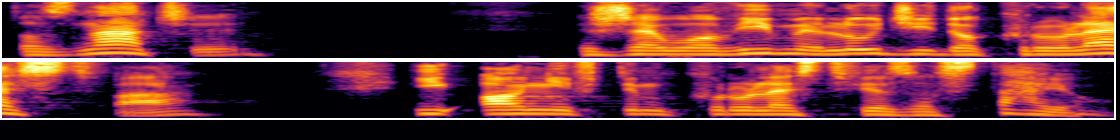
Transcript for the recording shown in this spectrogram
To znaczy, że łowimy ludzi do królestwa i oni w tym królestwie zostają.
